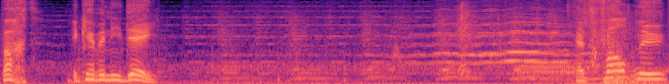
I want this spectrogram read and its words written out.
Wacht, ik heb een idee. Het valt nu.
